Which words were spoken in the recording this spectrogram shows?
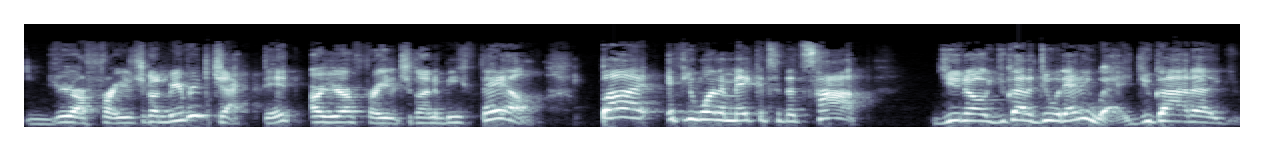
you're afraid you're going to be rejected or you're afraid that you're going to be failed. But if you want to make it to the top, you know, you got to do it anyway. You got to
